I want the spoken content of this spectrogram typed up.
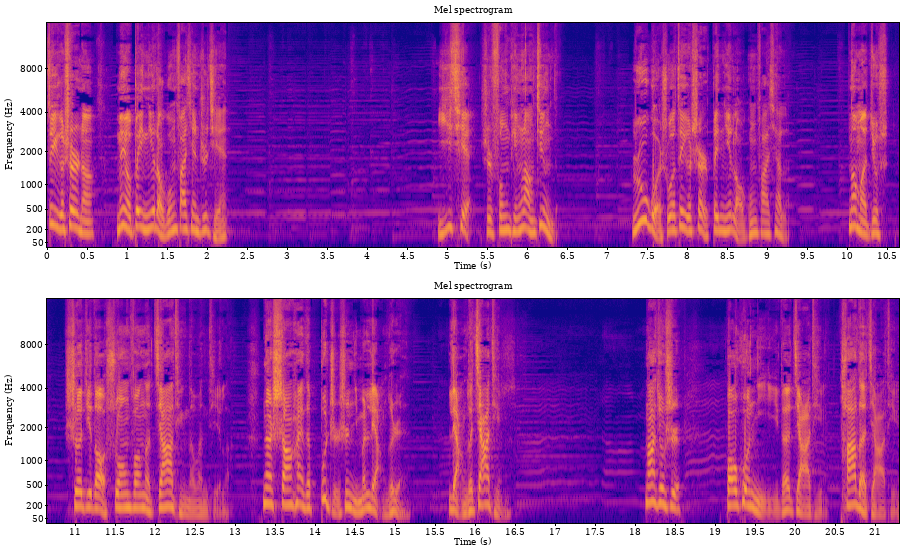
这个事儿呢，没有被你老公发现之前，一切是风平浪静的。如果说这个事儿被你老公发现了，那么就是涉及到双方的家庭的问题了。那伤害的不只是你们两个人，两个家庭，那就是包括你的家庭、他的家庭、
